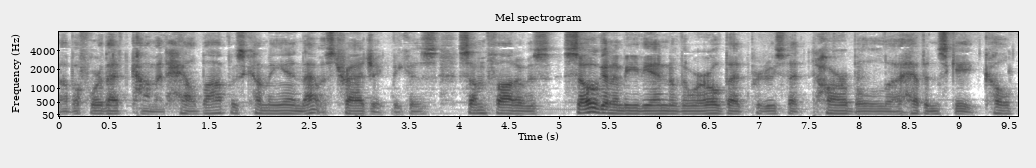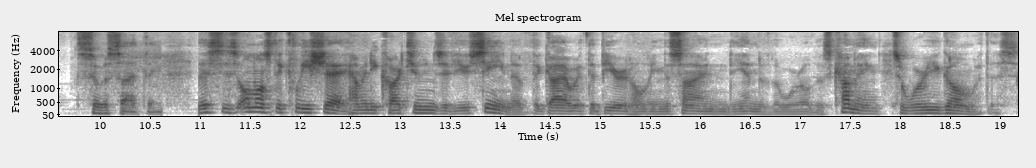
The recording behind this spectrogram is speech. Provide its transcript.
Uh, before that comet Hale-Bopp was coming in, that was tragic because some thought it was so going to be the end of the world that produced that horrible uh, Heaven's Gate cult suicide thing. This is almost a cliche. How many cartoons have you seen of the guy with the beard holding the sign, the end of the world is coming? So, where are you going with this?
